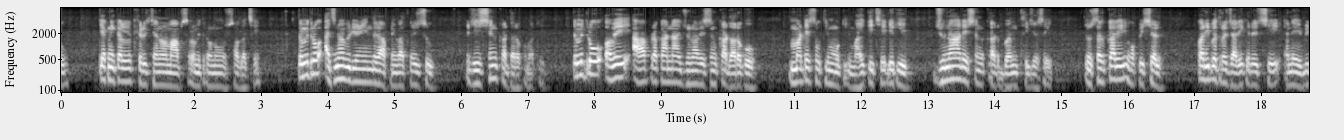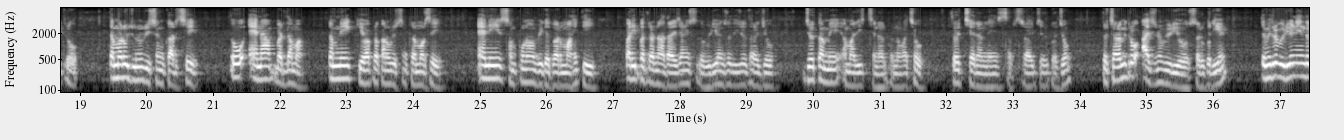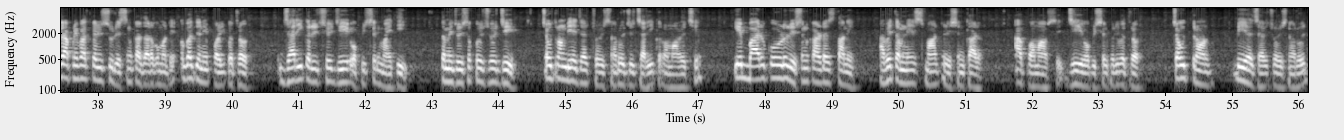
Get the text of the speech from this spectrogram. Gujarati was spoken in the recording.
મિત્રો ટેકનિકલ ખેડૂત ચેનલમાં આપ સર્વ મિત્રોનું સ્વાગત છે. તો મિત્રો, આજના વિડીયોની અંદર આપણે વાત કરીશું રેશન કાર્ડ ધારકો માટે. તો મિત્રો, હવે આ પ્રકારના જૂના રેશન કાર્ડ ધારકો માટે સૌથી મોટી માહિતી છે એટલે કે જૂના રેશન કાર્ડ બંધ થઈ જશે. તો સરકારે ઓફિશિયલ પરિપત્ર જારી કર્યો છે અને મિત્રો, તમારું જૂનું રેશન કાર્ડ છે, તો એના બદલામાં તમને કેવા પ્રકારનું રેશન કાર્ડ મળશે એની સંપૂર્ણ વિગતવાર માહિતી પરિપત્રના આધારે જાણીશું. તો વીડિયો સુધી જોતા રહેજો. જો તમે અમારી ચેનલ પર નવા છો, તો ચેનલને સબસ્ક્રાઈબ જરૂર કરજો. તો ચાલો મિત્રો, આજનો વીડિયો શરૂ કરીએ. તો મિત્રો, વિડીયોની અંદર આપણે વાત કરીશું રેશન કાર્ડ ધારકો માટે અગત્યની પરિપત્ર જારી કર્યું છે જે ઓફિશિયલ માહિતી તમે જોઈ શકો છો જે ચૌદ ત્રણ બે હજાર ચોવીસના રોજ જારી કરવામાં આવે છે. એ બારકોડ રેશન કાર્ડ સ્થાને હવે તમને સ્માર્ટ રેશન કાર્ડ આપવામાં આવશે, જે ઓફિશિયલ પરિપત્ર ચૌદ ત્રણ બે હજાર ચોવીસના રોજ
